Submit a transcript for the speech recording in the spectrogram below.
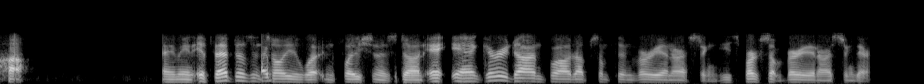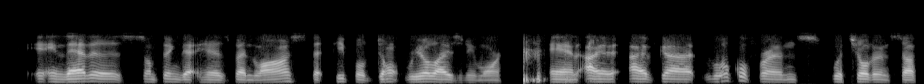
Huh. I mean, if that doesn't tell you what inflation has done, and, and Gary Don brought up something very interesting. He sparked something very interesting there, and that is something that has been lost that people don't realize anymore. And I, I've got local friends with children and stuff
